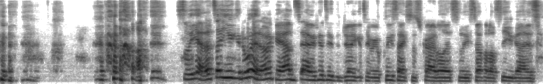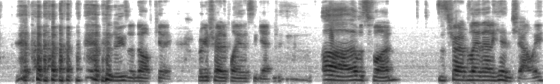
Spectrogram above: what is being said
so yeah, that's how you can win. Okay, I'm Savage. Take the Dragon Tamer. Please like, subscribe, all that silly stuff, and I'll see you guys. no, I'm kidding. We're gonna try to play this again. Oh, that was fun. Let's try to play that again, shall we?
